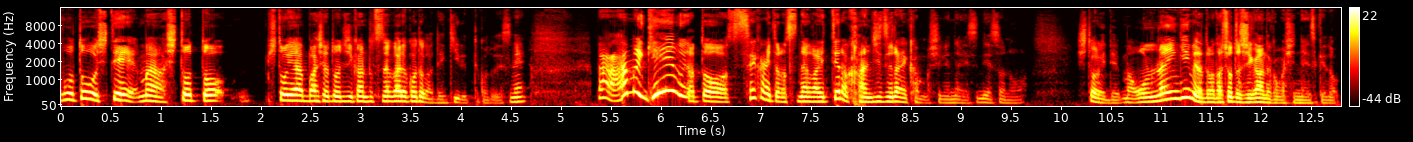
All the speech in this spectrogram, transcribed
を通して、まあ人と、人や場所と時間とつながることができるってことですね。まああんまりゲームだと世界とのつながりっていうのは感じづらいかもしれないですね。その、一人で。まあオンラインゲームだとまたちょっと違うのかもしれないですけど。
